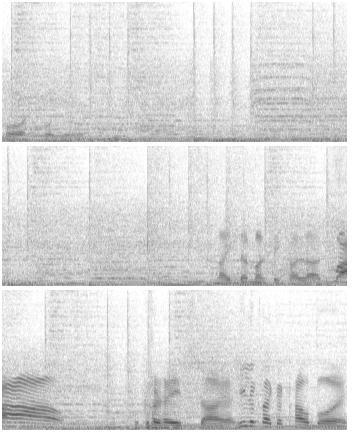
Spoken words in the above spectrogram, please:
course for you. Like the multicolored. Wow! Great style. He looks like a cowboy.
